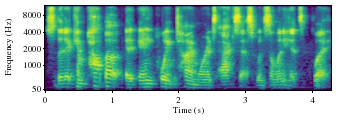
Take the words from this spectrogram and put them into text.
so that it can pop up at any point in time where it's accessed when someone hits play.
